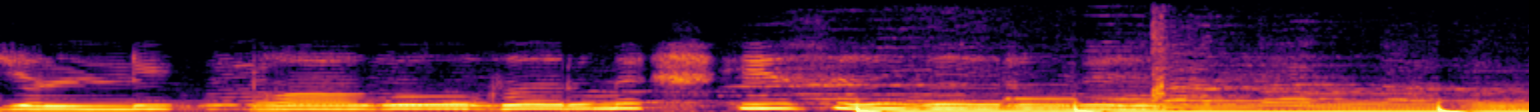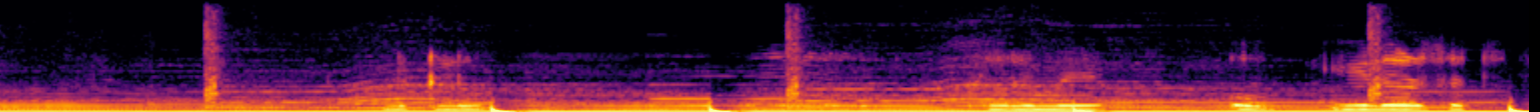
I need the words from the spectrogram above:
जल्दी भागो घर में इस घर में। निकलो। घर में ओ इधर से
